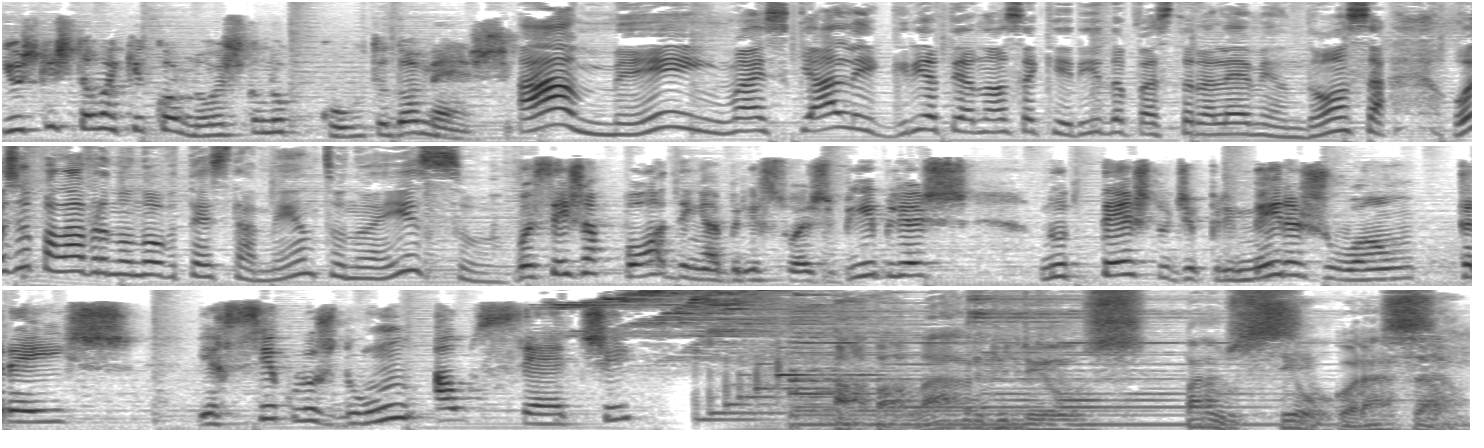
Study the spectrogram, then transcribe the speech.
e os que estão aqui conosco no culto doméstico. Amém! Mas que alegria ter a nossa querida pastora Léa Mendonça. Hoje a palavra no Novo Testamento, não é isso? Vocês já podem abrir suas Bíblias no texto de 1 João 3, versículos do 1 ao 7. A palavra de Deus para o seu coração.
